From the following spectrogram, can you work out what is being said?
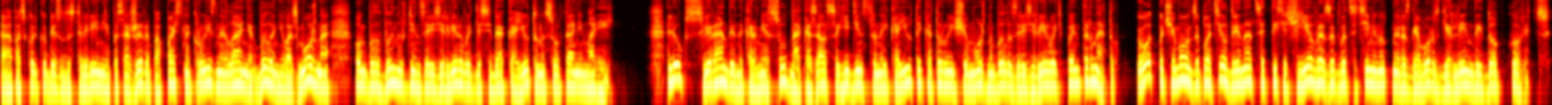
А поскольку без удостоверения пассажира попасть на круизный лайнер было невозможно, он был вынужден зарезервировать для себя каюту на Султане морей. Люкс с верандой на корме судна оказался единственной каютой, которую еще можно было зарезервировать по интернету. Вот почему он заплатил 12 тысяч евро за 20-минутный разговор с Герлиндой Добковиц.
